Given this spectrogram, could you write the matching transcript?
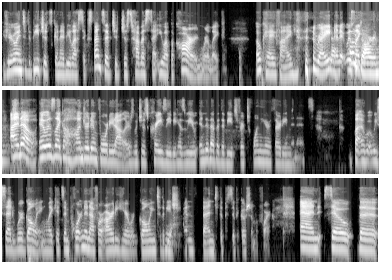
If you're going to the beach, it's going to be less expensive to just have us set you up a car. And we're like, Okay, fine. right. Yeah. And it was oh like, darn I know it was like $140, which is crazy because we ended up at the beach for 20 or 30 minutes. But what we said, we're going. Like it's important enough. We're already here. We're going to the Yeah. beach and been to the Pacific Ocean before. And so the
